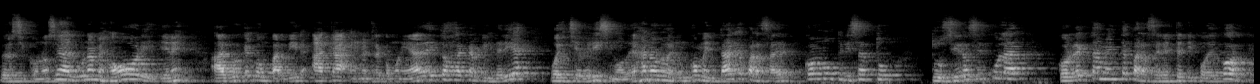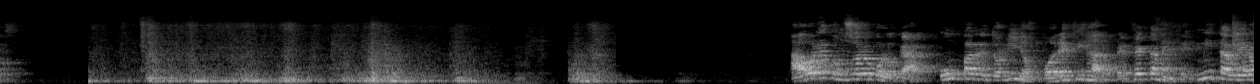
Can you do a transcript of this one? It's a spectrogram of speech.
pero si conoces alguna mejor y tienes algo que compartir acá en nuestra comunidad de adictos a la carpintería, pues chéverísimo, déjanoslo en un comentario para saber cómo utilizas tú tu sierra circular correctamente para hacer este tipo de cortes. Ahora con solo colocar un par de tornillos podré fijar perfectamente mi tablero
